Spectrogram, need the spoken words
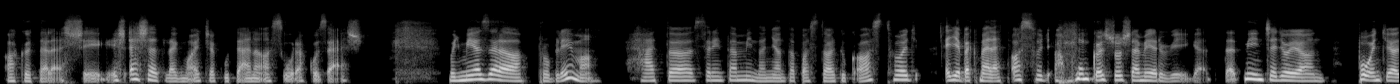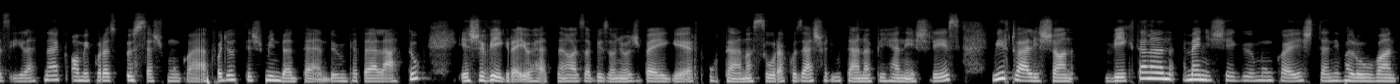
a kötelesség, és esetleg majd csak utána a szórakozás. Hogy mi ezzel a probléma? Hát szerintem mindannyian tapasztaltuk azt, hogy egyebek mellett az, hogy a munka sosem ér véget. Tehát nincs egy olyan pontja az életnek, amikor az összes munka elfogyott, és minden teendőnket elláttuk, és végre jöhetne az a bizonyos beígért utána szórakozás, vagy utána pihenés rész. Virtuálisan végtelen mennyiségű munka és tennivaló van,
